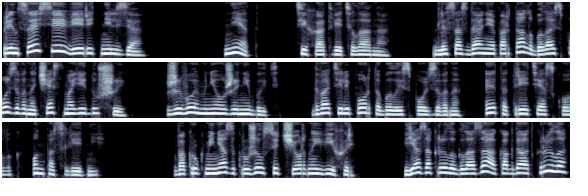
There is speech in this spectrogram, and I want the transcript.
«Принцессе верить нельзя». «Нет», — тихо ответила она. «Для создания портала была использована часть моей души. Живой мне уже не быть. Два телепорта было использовано. Это третий осколок. Он последний». Вокруг меня закружился черный вихрь. Я закрыла глаза, а когда открыла,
